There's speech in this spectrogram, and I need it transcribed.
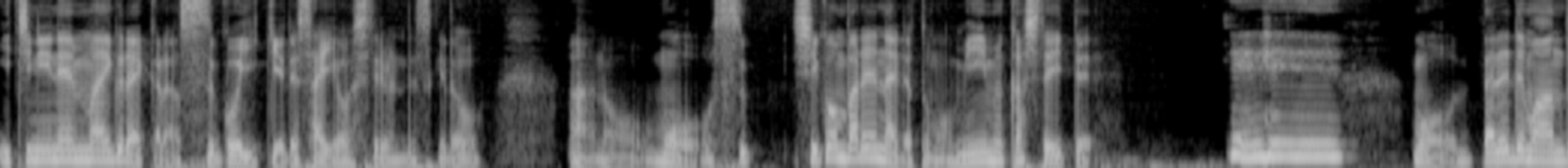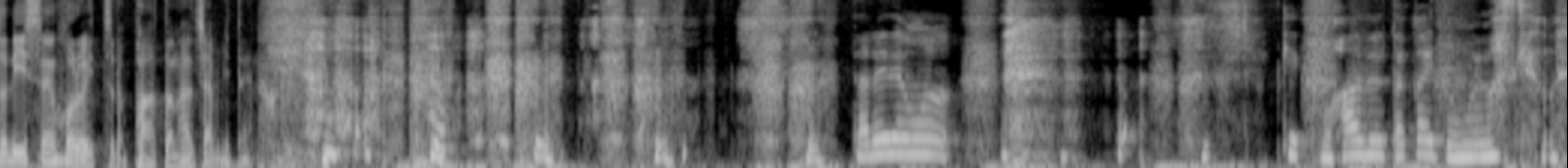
1、2年前ぐらいからすごい勢いで採用してるんですけど、あの、もうす、シリコンバレー内だともうミーム化していて、へえ。もう誰でもアンドリーセン・ホロイッツのパートナーじゃんみたいな。誰でも、結構ハードル高いと思いますけどね。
